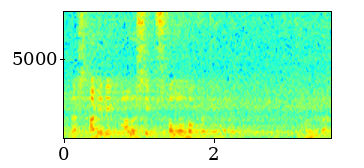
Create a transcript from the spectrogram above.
আপনার শারীরিক মানসিক সমূহ ক্ষতি হবে ধন্যবাদ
